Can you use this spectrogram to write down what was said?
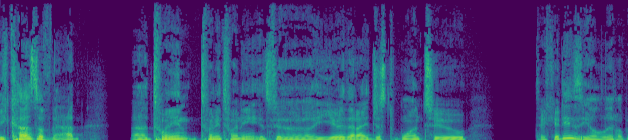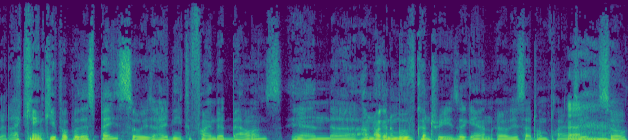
because of that, uh, 20, 2020 it's a year that I just want to take it easy a little bit. I can't keep up with this pace, so I need to find that balance. And uh, I'm not going to move countries again, or at least I don't plan to. so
